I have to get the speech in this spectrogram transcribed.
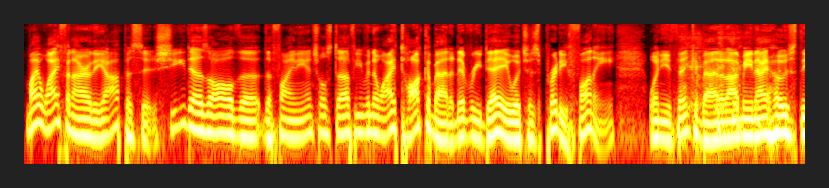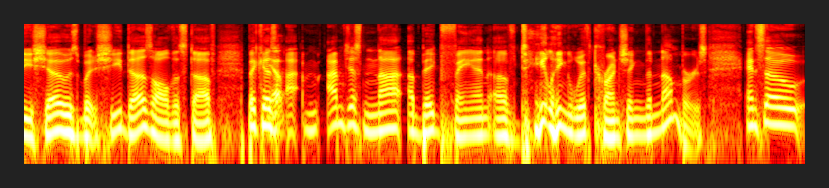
my wife and i are the opposite. She does all the the financial stuff even though i talk about it every day which is pretty funny when you think about it. I mean i host these shows but she does all the stuff because yep. I, i'm just not a big fan of dealing with crunching the numbers. And so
